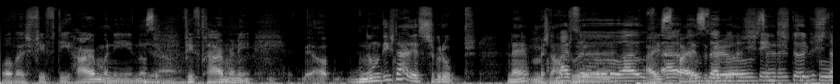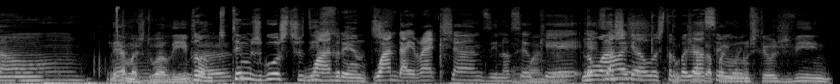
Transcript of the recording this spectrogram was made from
houve as 50 Harmony, não sei, Yeah. Fifth Harmony, não me diz nada esses grupos. Né? Mas na Mas altura, o, a, as a, Spice os Girls adolescentes era, todos tipo... estão. É, mas Dua Lipa, Pronto, temos gostos diferentes. One, One Directions e não sei One o quê. Não São acho as- que elas já trabalhassem apanhou muito. nos teus 20.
